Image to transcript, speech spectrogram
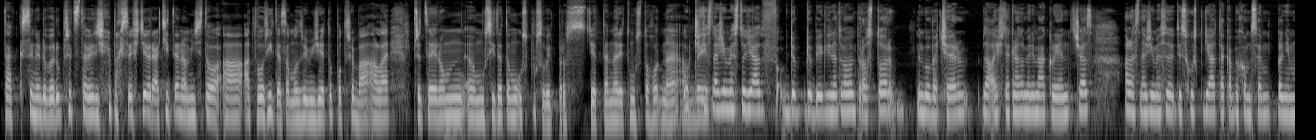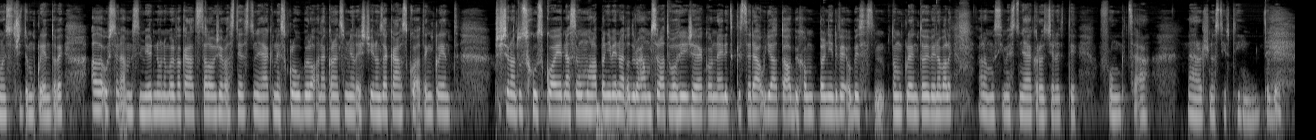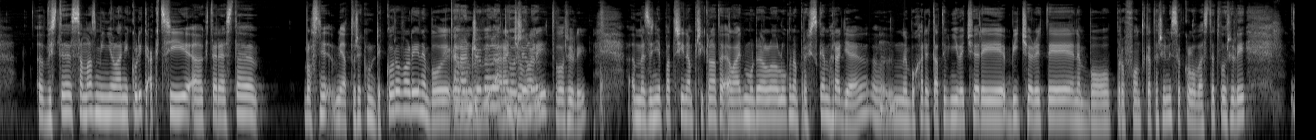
tak si nedovedu představit, že pak se ještě vrátíte na místo a, a tvoříte. Samozřejmě, že je to potřeba, ale přece jenom eh, musíte tomu uspůsobit prostě ten rytmus toho dne. Aby... Určitě snažíme se to dělat v době, kdy na to máme prostor, nebo večer, záleží tak na tom, kdy má klient čas, ale snažíme se ty schůzky dělat tak, abychom se plně mohli střít tomu klientovi. Ale už se nám, myslím, jednou nebo dvakrát stalo, že vlastně se to nějak neskloubilo a nakonec jsme měli ještě jednu zakázku a ten klient přišel na tu schůzku a jedna se mu mohla plně věnovat a druhá musela tvořit, že jako ne vždycky se dá udělat to, abychom plně dvě obě se s tím, tomu klientovi věnovali, ale musíme si to nějak rozdělit ty funkce a náročnosti v té době. Vy jste sama zmínila několik akcí, eh, které jste vlastně, já to řeknu, dekorovali nebo aranžovali, aranžovali tvořili. tvořili. Mezi ně patří například Elite Model Look na Pražském hradě, hmm. nebo charitativní večery Be Charity nebo pro fond Kateřiny Sokolové jste tvořili.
